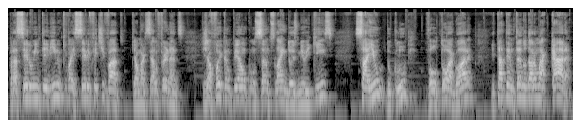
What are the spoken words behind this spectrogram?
para ser o interino que vai ser efetivado, que é o Marcelo Fernandes, que já foi campeão com o Santos lá em 2015, saiu do clube, voltou agora e está tentando dar uma cara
